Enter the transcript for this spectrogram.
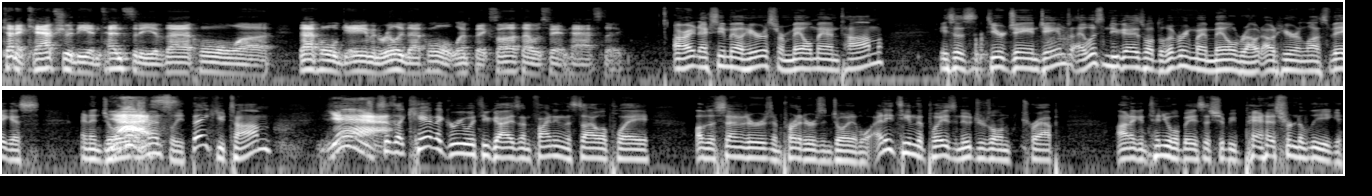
kind of captured the intensity of that whole uh, that whole game and really that whole Olympics. So I thought that was fantastic. All right, next email here is from Mailman Tom. He says, "Dear Jay and James, I listened to you guys while delivering my mail route out here in Las Vegas and enjoyed Yes! it immensely. Thank you, Tom." Yeah. He says, "I can't agree with you guys on finding the style of play of the Senators and Predators enjoyable. Any team that plays a neutral zone trap on a continual basis should be banished from the league."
